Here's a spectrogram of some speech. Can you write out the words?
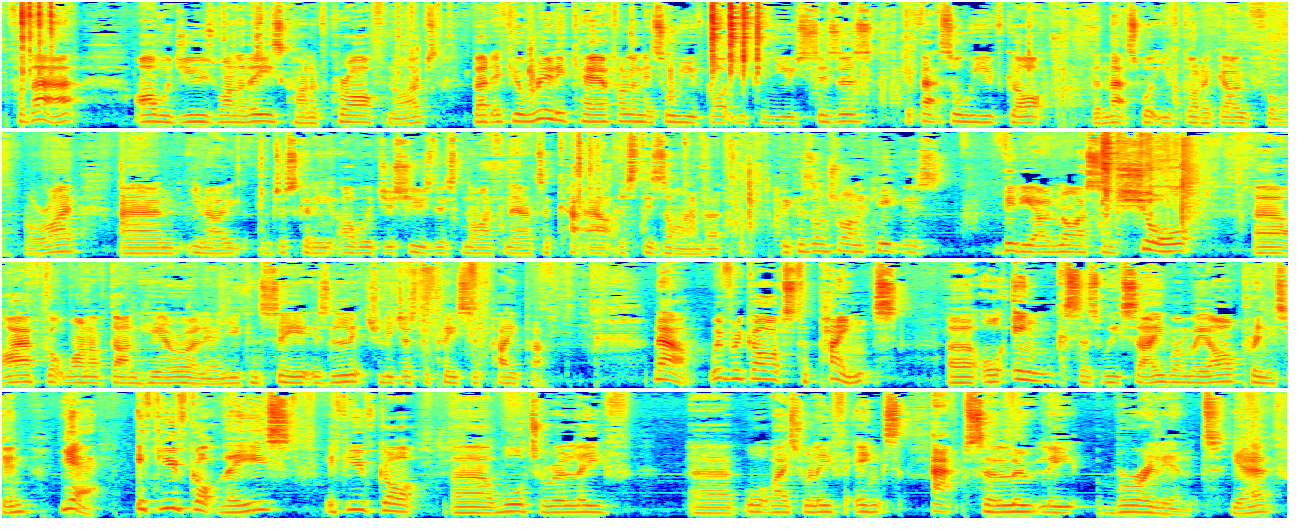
for that, I would use one of these kind of craft knives. But if you're really careful and it's all you've got, you can use scissors. If that's all you've got, then that's what you've got to go for. All right. And you know, I'm just going to, I would just use this knife now to cut out this design. But because I'm trying to keep this video nice and short, uh, I have got one I've done here earlier. And you can see it is literally just a piece of paper. Now, with regards to paints, uh, or inks, as we say when we are printing, yeah, if you've got these, if you've got uh, water relief, uh, water-based relief inks, absolutely brilliant, yeah?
